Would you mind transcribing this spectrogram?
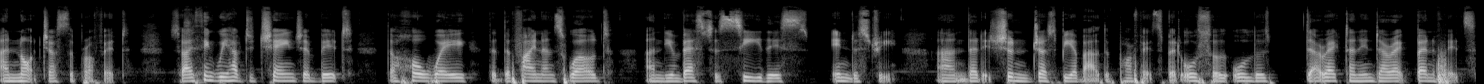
and not just the profit. So I think we have to change a bit the whole way that the finance world and the investors see this industry and that it shouldn't just be about the profits, but also all those direct and indirect benefits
